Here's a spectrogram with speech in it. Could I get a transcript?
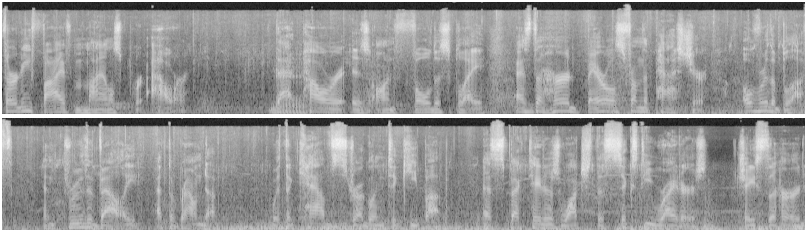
35 miles per hour. That power is on full display as the herd barrels from the pasture over the bluff and through the valley at the roundup, with the calves struggling to keep up as spectators watch the 60 riders chase the herd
